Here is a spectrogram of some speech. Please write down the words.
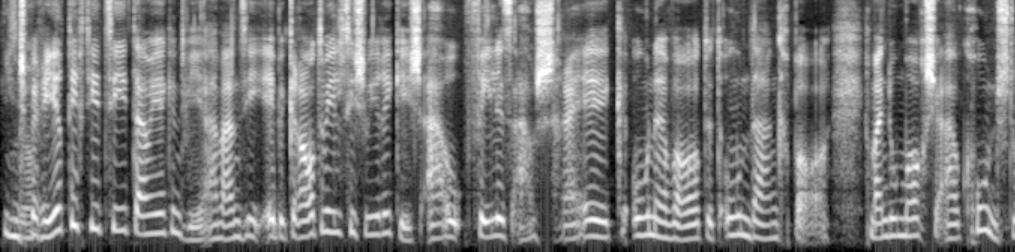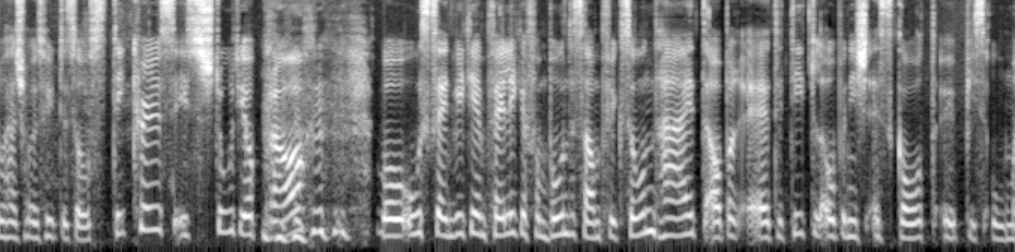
Inspiriert so. dich die Zeit auch irgendwie? Auch wenn sie, eben gerade weil sie schwierig ist, auch vieles auch schräg, unerwartet, undenkbar. Ich meine, du machst ja auch Kunst. Du hast uns heute so Stickers ins Studio gebracht, die aussehen wie die Empfehlungen vom Bundesamt für Gesundheit, aber äh, der Titel oben ist «Es geht etwas um».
